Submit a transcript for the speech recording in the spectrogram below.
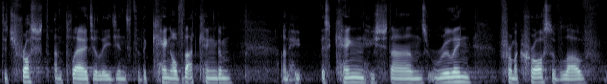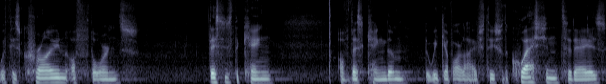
to trust and pledge allegiance to the King of that kingdom, and who, this King who stands ruling from a cross of love with his crown of thorns. This is the King of this kingdom that we give our lives to. So the question today is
